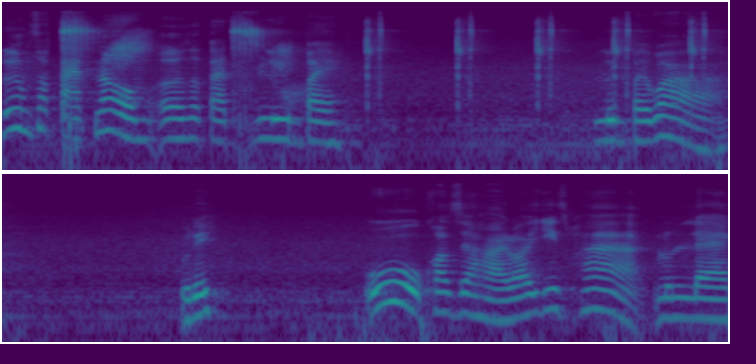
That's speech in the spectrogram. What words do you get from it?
ลืมสแตทนะผมเออสแตทลืมไป ลืมไปว่า ดูดิ อู้ ความเสียหาย 125 รุนแรง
